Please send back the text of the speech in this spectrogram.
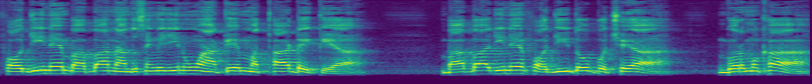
ਫੌਜੀ ਨੇ ਬਾਬਾ ਆਨੰਦ ਸਿੰਘ ਜੀ ਨੂੰ ਆ ਕੇ ਮੱਥਾ ਟੇਕਿਆ। ਬਾਬਾ ਜੀ ਨੇ ਫੌਜੀ ਤੋਂ ਪੁੱਛਿਆ, ਗੁਰਮੁਖਾ,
